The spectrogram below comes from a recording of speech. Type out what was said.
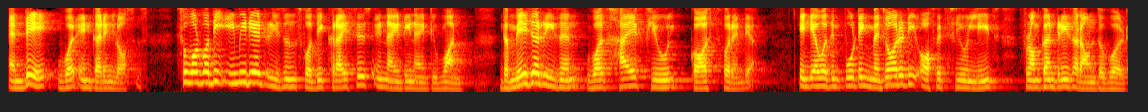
and they were incurring losses. So what were the immediate reasons for the crisis in 1991? The major reason was high fuel costs for India. India was importing majority of its fuel needs from countries around the world.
